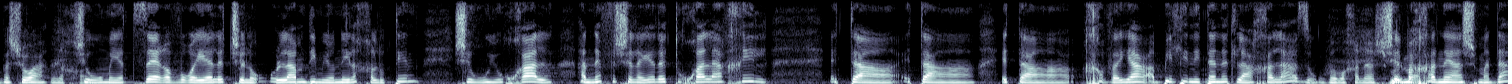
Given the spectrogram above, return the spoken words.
בשואה, נכון. שהוא מייצר עבור הילד שלו עולם דמיוני לחלוטין, שהוא יוכל, הנפש של הילד תוכל להכיל את, ה, את, ה, את החוויה הבלתי ניתנת להכלה הזו. במחנה השמדה. של מחנה השמדה,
